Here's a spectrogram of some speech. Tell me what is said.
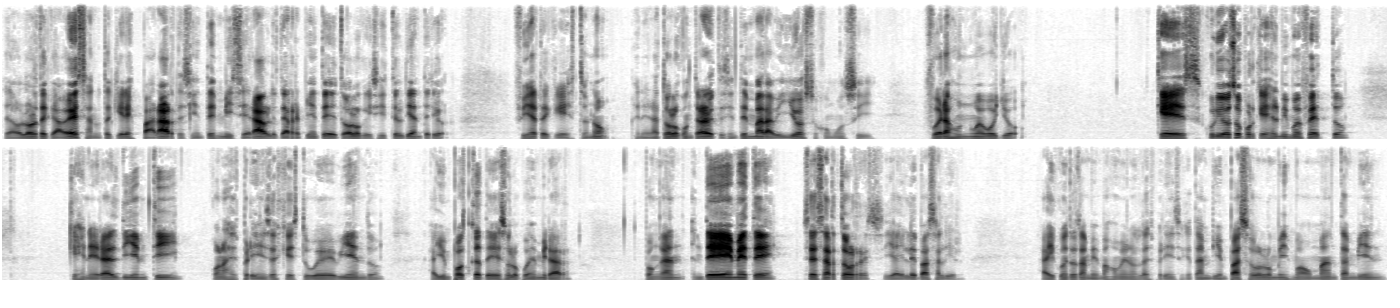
Te da dolor de cabeza, no te quieres parar, te sientes miserable, te arrepientes de todo lo que hiciste el día anterior. Fíjate que esto no, genera todo lo contrario, te sientes maravilloso, como si fueras un nuevo yo. Que es curioso porque es el mismo efecto que genera el DMT con las experiencias que estuve viendo. Hay un podcast de eso, lo pueden mirar. Pongan DMT César Torres y ahí les va a salir. Ahí cuento también más o menos la experiencia, que también pasó lo mismo. A un man también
